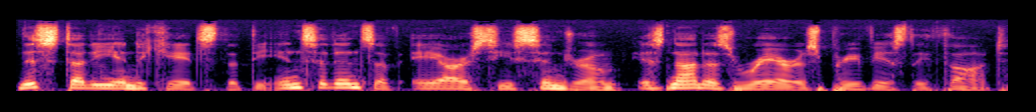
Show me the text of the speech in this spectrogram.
this study indicates that the incidence of ARC syndrome is not as rare as previously thought.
